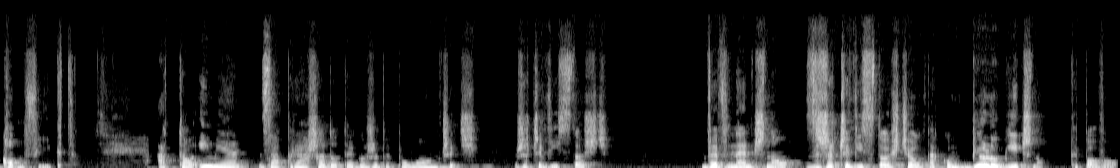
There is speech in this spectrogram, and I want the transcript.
konflikt. A to imię zaprasza do tego, żeby połączyć rzeczywistość wewnętrzną z rzeczywistością taką biologiczną, typową,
